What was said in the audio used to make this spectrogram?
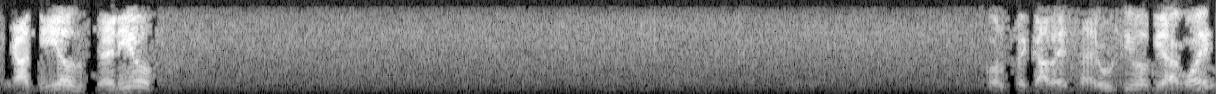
Venga, tío, ¿en serio? Golpe cabeza. El último que hago, ¿eh?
